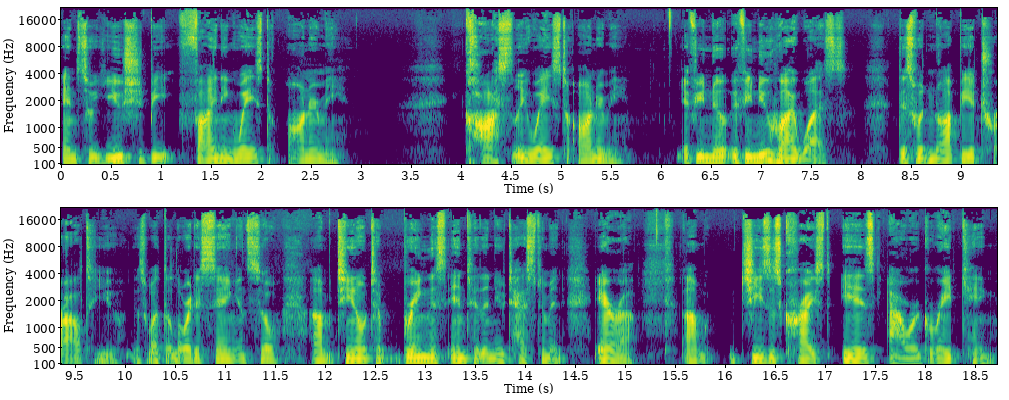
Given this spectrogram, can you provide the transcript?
and so you should be finding ways to honor me, costly ways to honor me. If you knew, if you knew who I was, this would not be a trial to you, is what the Lord is saying. And so, um, to, you know, to bring this into the New Testament era, um, Jesus Christ is our great King.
